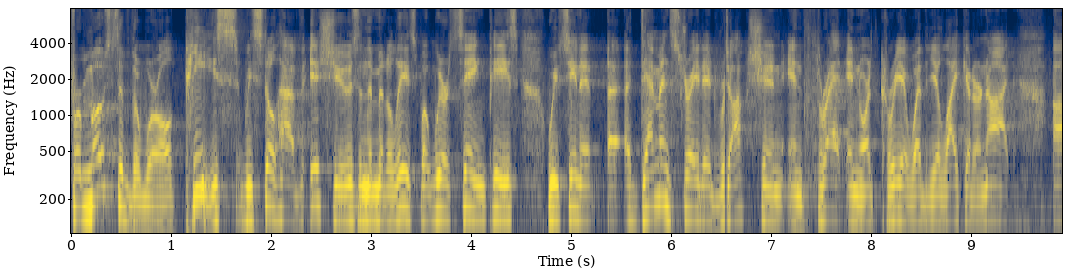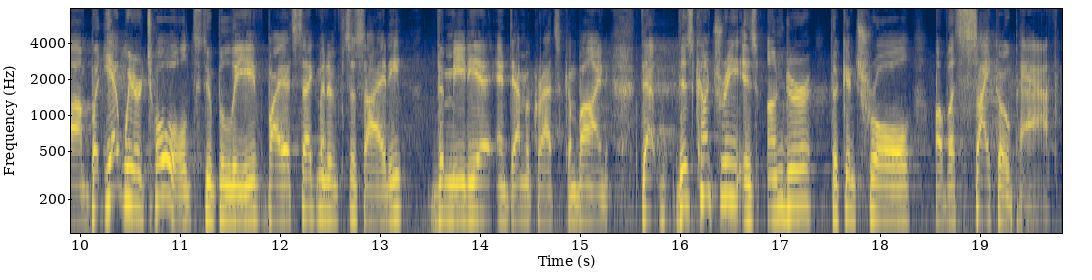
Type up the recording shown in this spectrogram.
for most of the world, peace. We still have issues in the Middle East, but we're seeing peace. We've seen a, a demonstrated reduction in threat in North Korea, whether you like it or not. Um, but yet we are told to believe by a segment of society, the media and Democrats combined, that this country is under the control of a psychopath.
